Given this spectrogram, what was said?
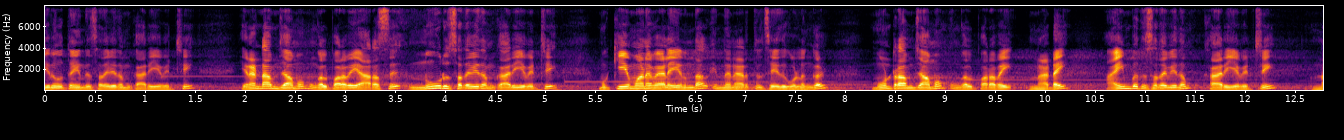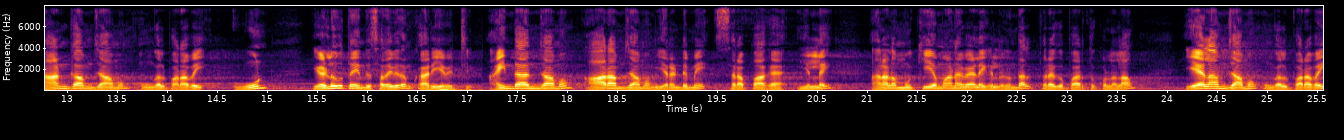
இருபத்தைந்து சதவீதம் காரிய வெற்றி. இரண்டாம் ஜாமம் உங்கள் பறவை அரசு நூறு சதவீதம் காரிய வெற்றி. முக்கியமான வேலை இருந்தால் இந்த நேரத்தில் செய்து கொள்ளுங்கள். மூன்றாம் ஜாமம் உங்கள் பறவை நடை ஐம்பது சதவீதம் காரிய வெற்றி. நான்காம் ஜாமம் உங்கள் பறவை ஊன் எழுபத்தைந்து சதவீதம் காரிய வெற்றி. ஐந்தாம் ஜாமம் ஆறாம் ஜாமம் இரண்டுமே சிறப்பாக இல்லை. அதனால் முக்கியமான வேலைகள் இருந்தால் பிறகு பார்த்து கொள்ளலாம். ஏழாம் ஜாமம் உங்கள் பறவை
